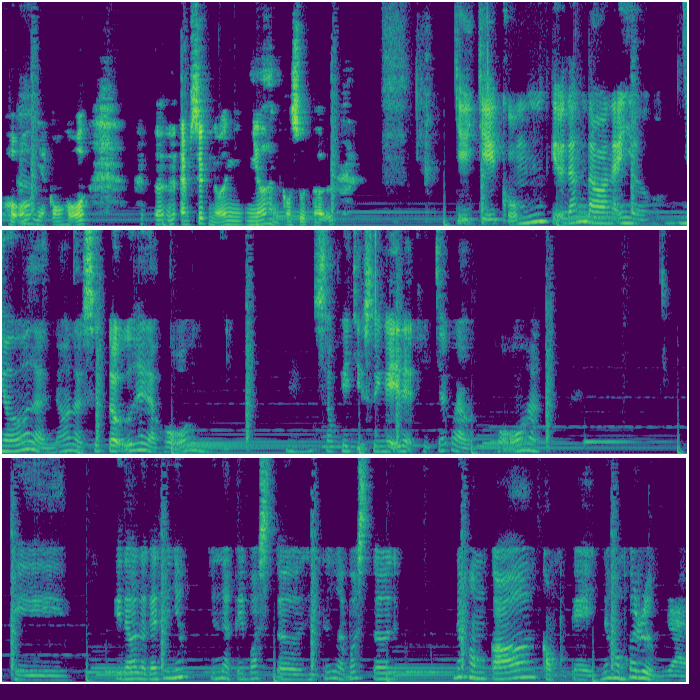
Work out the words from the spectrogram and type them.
hổ Ờ. dạ con hổ. Ờ, em suýt nữa nhớ thành con sư tử. Chị chị cũng kiểu đắn đo nãy giờ nhớ là nó là sư tử hay là hổ. Ừ, sau khi chị suy nghĩ lại thì chắc là hổ ha. Thì cái đó là cái thứ nhất chính là cái poster. Thì tức là poster nó không có cồng kềnh nó không có rườm rà.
